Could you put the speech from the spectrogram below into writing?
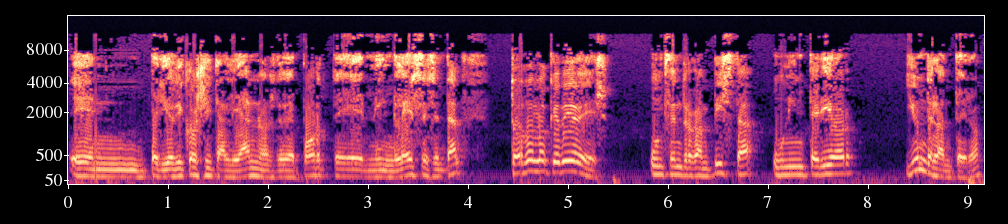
en periódicos italianos de deporte, en ingleses, en tal, todo lo que veo es un centrocampista, un interior y un delantero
